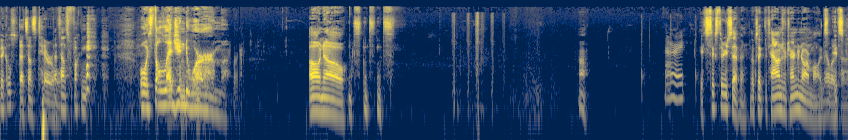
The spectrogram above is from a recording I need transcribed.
Pickles. That sounds terrible. That sounds fucking. Oh, it's the legend worm. Oh no. It's- it's- it's- All right. It's six thirty-seven. Looks like the town's returned to normal. It's Miller it's time.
